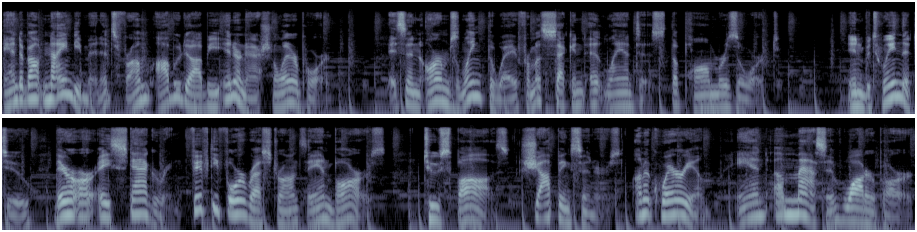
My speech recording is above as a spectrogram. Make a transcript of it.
and about 90 minutes from Abu Dhabi International Airport. It's an arm's length away from a second Atlantis, the Palm Resort. In between the two, there are a staggering 54 restaurants and bars, two spas, shopping centers, an aquarium, and a massive water park.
